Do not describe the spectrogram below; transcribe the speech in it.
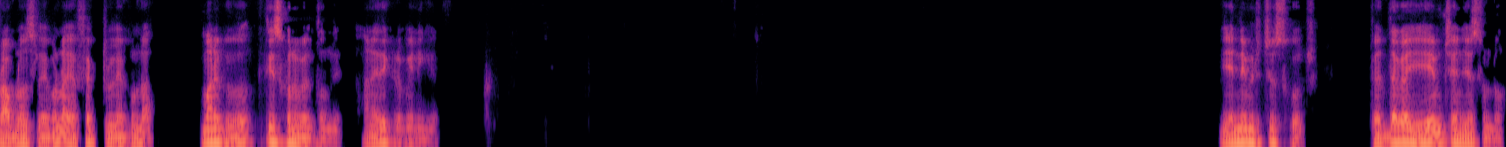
ప్రాబ్లమ్స్ లేకుండా ఎఫెక్ట్ లేకుండా మనకు తీసుకొని వెళ్తుంది అనేది ఇక్కడ మీనింగ్. ఇవన్నీ మీరు చూసుకోవచ్చు. పెద్దగా ఏం చేంజెస్ ఉండవు.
